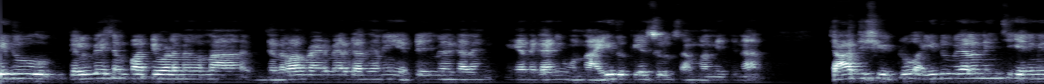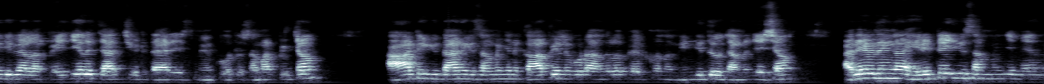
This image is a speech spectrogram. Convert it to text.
ఐదు తెలుగుదేశం పార్టీ వాళ్ళ మీద ఉన్న చంద్రబాబు నాయుడు మీద కాదు కానీ హెరిటేజ్ మీద కాదని కానీ ఉన్న ఐదు కేసులకు సంబంధించిన ఛార్జ్ షీట్ ఐదు వేల నుంచి ఎనిమిది వేల పేజీల ఛార్జ్ షీట్ తయారు చేసి మేము కోర్టు సమర్పించాం. వాటికి దానికి సంబంధించిన కాపీలను కూడా అందులో పేర్కొన్న నిందితులకు అందజేశాం అదేవిధంగా హెరిటేజ్కి సంబంధించి మేము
